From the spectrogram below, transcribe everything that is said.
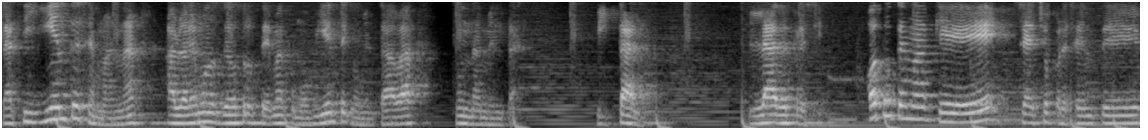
La siguiente semana hablaremos de otro tema, como bien te comentaba, fundamental, vital, la depresión. Otro tema que se ha hecho presente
